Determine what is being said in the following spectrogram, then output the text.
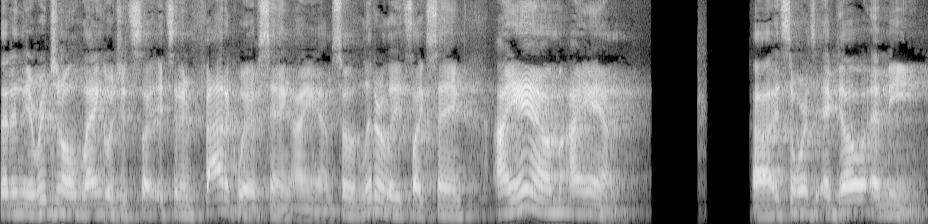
That in the original language, it's, like, it's an emphatic way of saying I am. So literally, it's like saying, I am, I am. Uh, it's the words ego eimi.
